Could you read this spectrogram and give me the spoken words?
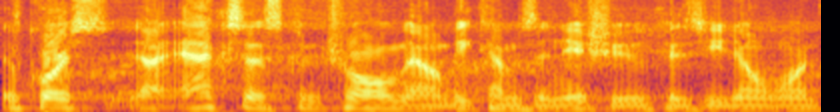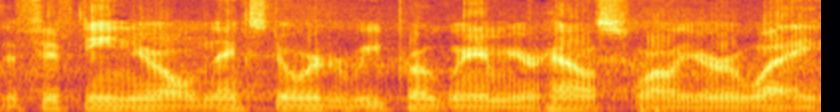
Of course, uh, access control now becomes an issue because you don't want the 15-year-old next door to reprogram your house while you're away.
